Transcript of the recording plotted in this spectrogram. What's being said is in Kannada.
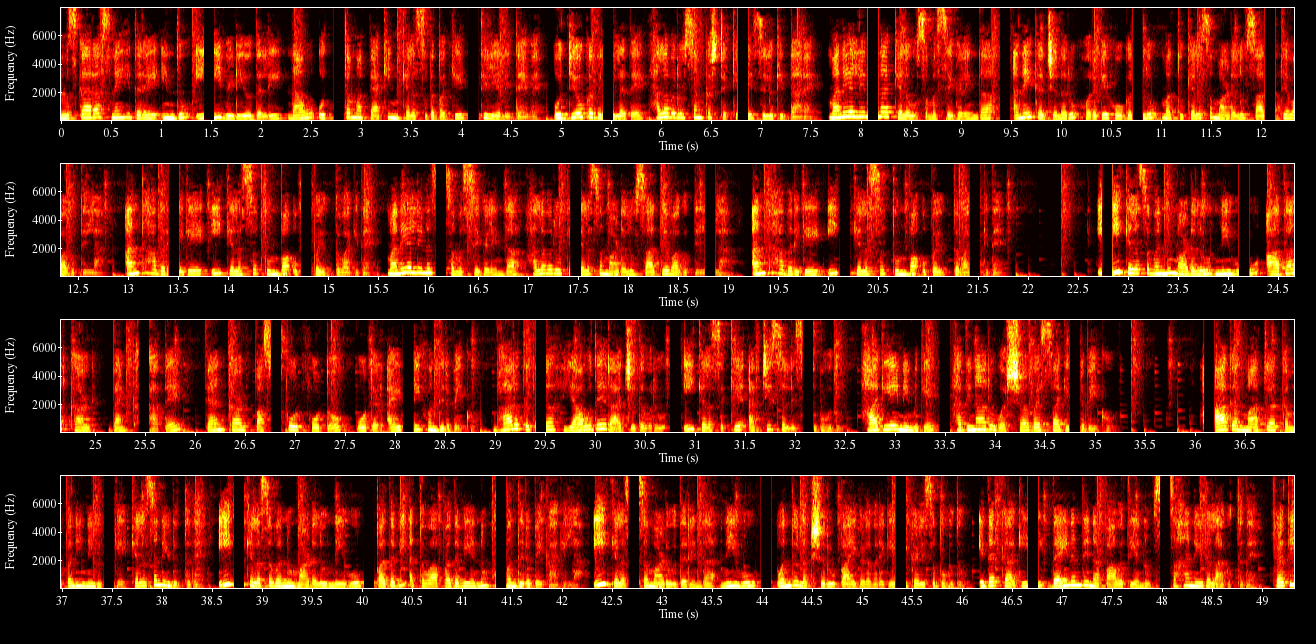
ನಮಸ್ಕಾರ ಸ್ನೇಹಿತರೆ, ಇಂದು ಈ ವಿಡಿಯೋದಲ್ಲಿ ನಾವು ಉತ್ತಮ ಪ್ಯಾಕಿಂಗ್ ಕೆಲಸದ ಬಗ್ಗೆ ತಿಳಿಯಲಿದ್ದೇವೆ. ಉದ್ಯೋಗವಿಲ್ಲದೆ ಹಲವರು ಸಂಕಷ್ಟಕ್ಕೆ ಸಿಲುಕಿದ್ದಾರೆ. ಮನೆಯಲ್ಲಿನ ಕೆಲವು ಸಮಸ್ಯೆಗಳಿಂದ ಅನೇಕ ಜನರು ಹೊರಗೆ ಹೋಗಲು ಮತ್ತು ಕೆಲಸ ಮಾಡಲು ಸಾಧ್ಯವಾಗುತ್ತಿಲ್ಲ. ಅಂತಹವರಿಗೆ ಈ ಕೆಲಸ ತುಂಬಾ ಉಪಯುಕ್ತವಾಗಿದೆ. ಮನೆಯಲ್ಲಿನ ಸಮಸ್ಯೆಗಳಿಂದ ಹಲವರು ಕೆಲಸ ಮಾಡಲು ಸಾಧ್ಯವಾಗುತ್ತಿಲ್ಲ. ಅಂತಹವರಿಗೆ ಈ ಕೆಲಸ ತುಂಬಾ ಉಪಯುಕ್ತವಾಗಿದೆ. ಈ ಕೆಲಸವನ್ನು ಮಾಡಲು ನೀವು ಆಧಾರ್ ಕಾರ್ಡ್, ಬ್ಯಾಂಕ್ ಖಾತೆ, PAN card, passport, photo, voter ID ಹೊಂದಿರಬೇಕು. ಭಾರತದ ಯಾವುದೇ ರಾಜ್ಯದವರು ಈ ಕೆಲಸಕ್ಕೆ ಅರ್ಜಿ ಸಲ್ಲಿಸಬಹುದು. ಹಾಗೆಯೇ ನಿಮಗೆ ಹದಿನಾರು ವರ್ಷ ವಯಸ್ಸಾಗಿರಬೇಕು. ಆಗ ಮಾತ್ರ ಕಂಪನಿ ನಿಮಗೆ ಕೆಲಸ ನೀಡುತ್ತದೆ. ಈ ಕೆಲಸವನ್ನು ಮಾಡಲು ನೀವು ಪದವಿ ಅಥವಾ ಪದವಿಯನ್ನು ಹೊಂದಿರಬೇಕಾಗಿಲ್ಲ. ಈ ಕೆಲಸ ಮಾಡುವುದರಿಂದ ನೀವು ಒಂದು ಲಕ್ಷ ರೂಪಾಯಿಗಳವರೆಗೆ ಗಳಿಸಬಹುದು. ಇದಕ್ಕಾಗಿ ದೈನಂದಿನ ಪಾವತಿಯನ್ನು ಸಹ ನೀಡಲಾಗುತ್ತದೆ. ಪ್ರತಿ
